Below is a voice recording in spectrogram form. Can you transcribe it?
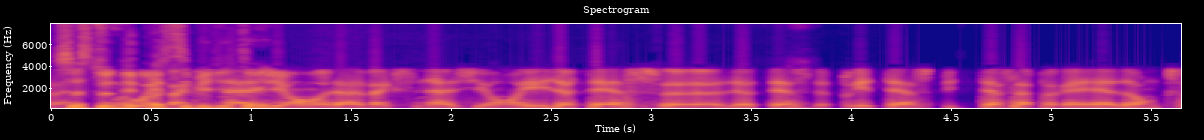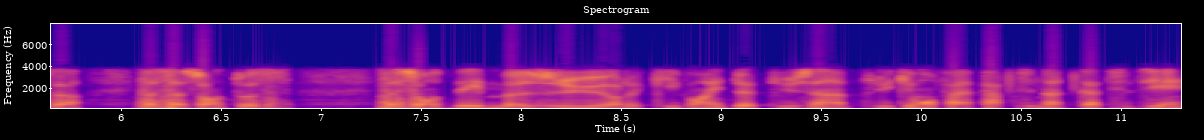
ça c'est une oui, des oui, possibilités. Vaccination, la vaccination et le test, euh, le test, le pré-test, puis le test après. Donc ça, ça, ce sont tous, ce sont des mesures qui vont être de plus en plus, qui vont faire partie de notre quotidien.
